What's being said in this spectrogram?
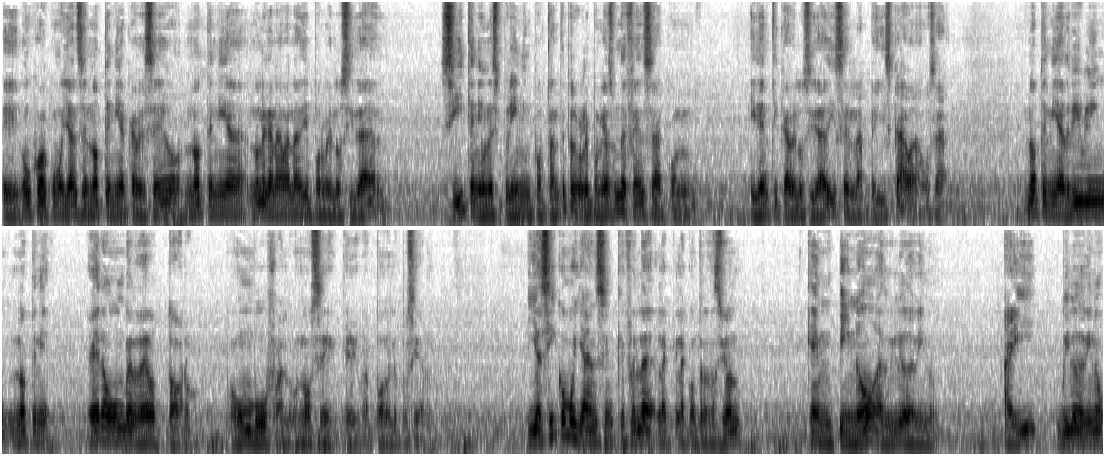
Eh, un jugador como Jansen no tenía cabeceo, no, tenía, no le ganaba a nadie por velocidad. Sí tenía un sprint importante, pero le ponías un defensa con idéntica velocidad y se la pellizcaba. O sea, no tenía dribbling, no tenía... Era un verdadero toro o un búfalo, no sé qué apodo le pusieron. Y así como Jansen, que fue la, la, contratación que empinó a Duilio Davino, ahí Duilio Davino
